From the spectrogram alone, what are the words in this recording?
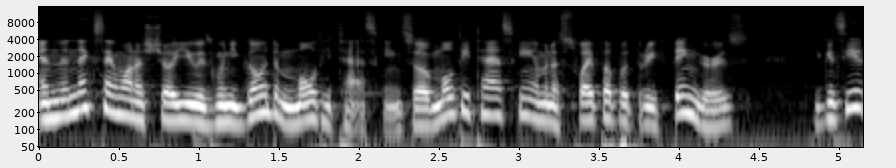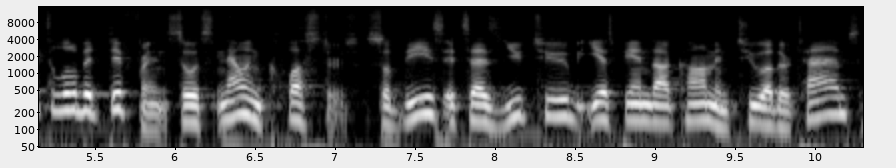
And the next thing I want to show you is when you go into multitasking. So multitasking, I'm going to swipe up with three fingers you can see it's a little bit different. So it's now in clusters. So these, it says YouTube, ESPN.com, and two other tabs.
